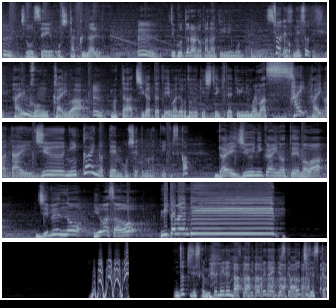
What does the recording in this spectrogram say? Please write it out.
うん。挑戦をしたくなるうん。っていうことなのかなというふうに思ってるんですけど。そうですね、そうですね。はい、うん。今回はうん。また違ったテーマでお届けしていきたいというふうに思います。はい、はい。では第12回のテーマを教えてもらっていいですか？第12回のテーマは自分の弱さを認めんりどっちですか？認めるんですか？認めないんですか どっちですか？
